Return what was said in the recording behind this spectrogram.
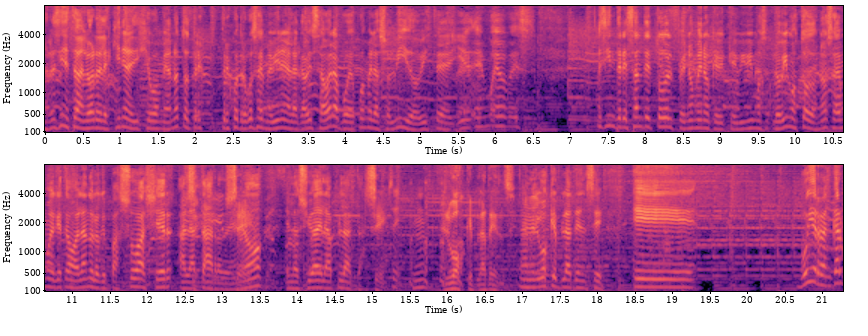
recién estaba en el lugar de la esquina y dije, bueno, me anoto tres, tres, cuatro cosas que me vienen a la cabeza ahora, porque después me las olvido, ¿viste? Y es, es- es- es interesante todo el fenómeno que, que vivimos, lo vimos todos, ¿no? Sabemos de qué estamos hablando, lo que pasó ayer a la Sí, tarde, sí. ¿no? En la ciudad de La Plata. Sí, Sí. ¿Mm? el bosque platense. En el bosque platense. Eh, voy a arrancar.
